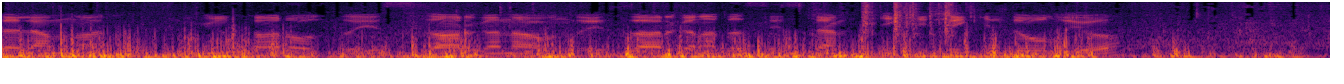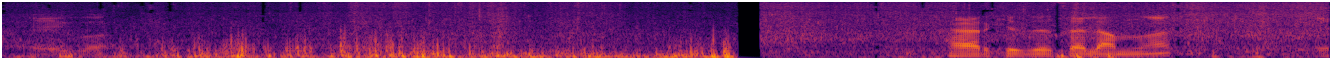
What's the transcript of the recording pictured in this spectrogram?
selamlar. Bugün Saroz'dayız. Zargana avındayız. Zargana'da sistem iki şekilde oluyor. Eyvah. Herkese selamlar. Ee,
